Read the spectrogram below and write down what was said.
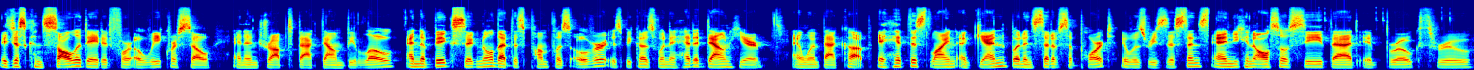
It just consolidated for a week or so and then dropped back down below. And the big signal that this pump was over is because when it headed down here and went back up, it hit this line again, but instead of support, it was resistance. And you can also see that it broke through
